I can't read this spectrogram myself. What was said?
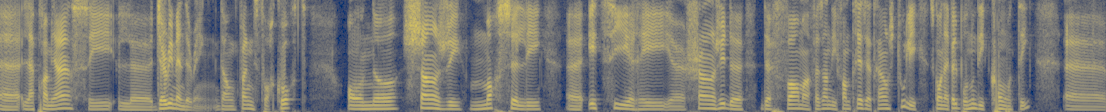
Euh, la première, c'est le gerrymandering. Donc, faire une histoire courte, on a changé, morcelé, euh, étiré, euh, changé de, de forme en faisant des formes très étranges, tous les ce qu'on appelle pour nous des comtés euh,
